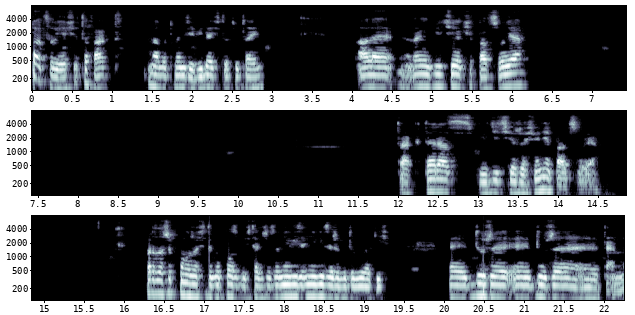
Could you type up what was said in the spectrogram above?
Palcuje się, to fakt. Nawet będzie widać to tutaj. Ale tak jak widzicie, jak się palcuje. Tak, teraz widzicie, że się nie palcuje. Bardzo szybko można się tego pozbyć, także to nie widzę, nie widzę, żeby to był jakiś e, duży, e, duży e, ten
